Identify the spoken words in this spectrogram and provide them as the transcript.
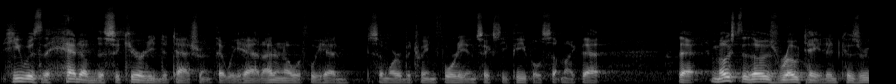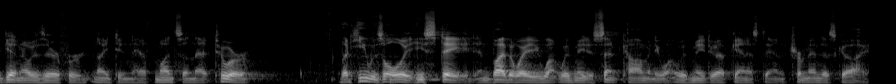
he was the head of the security detachment that we had. I don't know if we had somewhere between 40 and 60 people, something like that. That most of those rotated, because again, I was there for 19 and a half months on that tour. But he was always, he stayed. And by the way, he went with me to CENTCOM and he went with me to Afghanistan, a tremendous guy.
